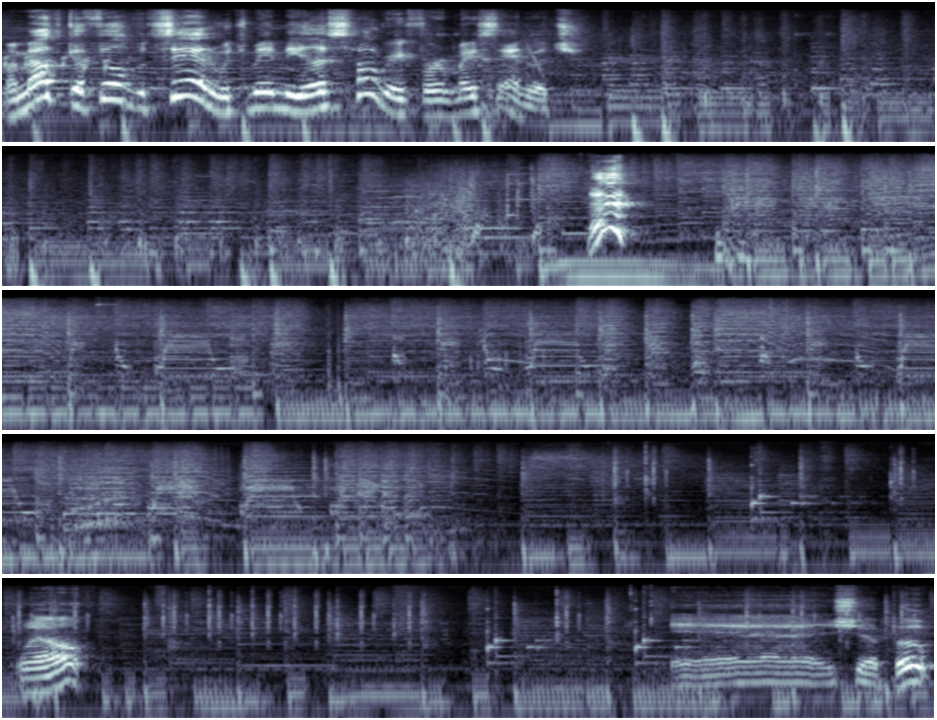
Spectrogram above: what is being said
My mouth got filled with sand, which made me less hungry for my sandwich. And shaboop.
